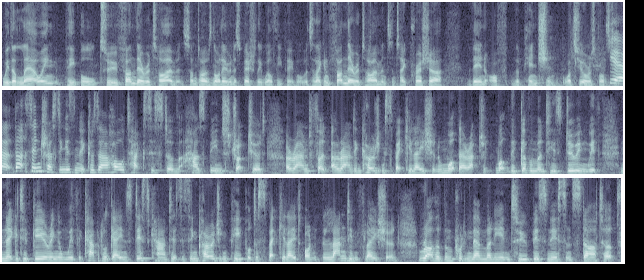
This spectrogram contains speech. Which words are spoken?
with allowing people to fund their retirement, sometimes not even especially wealthy people, but so they can fund their retirements and take pressure then off the pension. What's your response to that? Yeah, that's interesting, isn't it? Because our whole tax system has been structured around fun, around encouraging speculation, and what they're actually what the government is doing with negative gearing and with the capital gains discount is it's encouraging people to speculate on land inflation rather than putting their money into business and startups,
